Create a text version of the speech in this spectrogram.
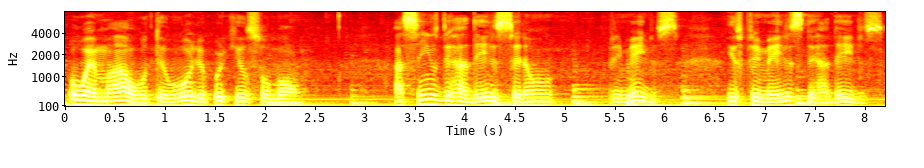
Ou é mau o teu olho porque eu sou bom? Assim os derradeiros serão primeiros, e os primeiros derradeiros,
